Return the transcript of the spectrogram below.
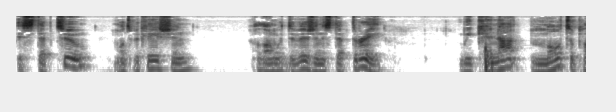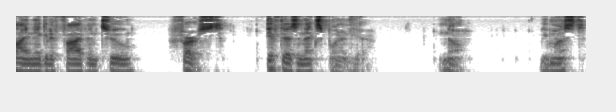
is step two, multiplication along with division is step three. We cannot multiply negative 5 and two first if there's an exponent here. No, we must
